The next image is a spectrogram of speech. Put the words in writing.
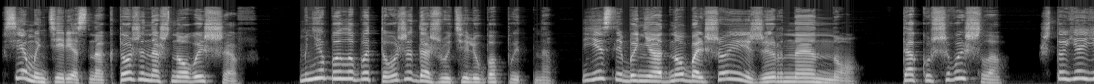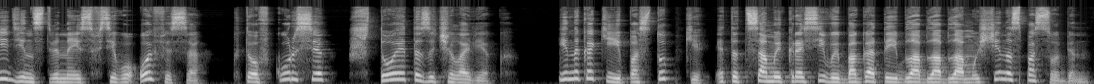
Всем интересно, кто же наш новый шеф. Мне было бы тоже до жути любопытно, если бы не одно большое и жирное «но». Так уж вышло, что я единственная из всего офиса, кто в курсе, что это за человек. И на какие поступки этот самый красивый, богатый и бла-бла-бла мужчина способен.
